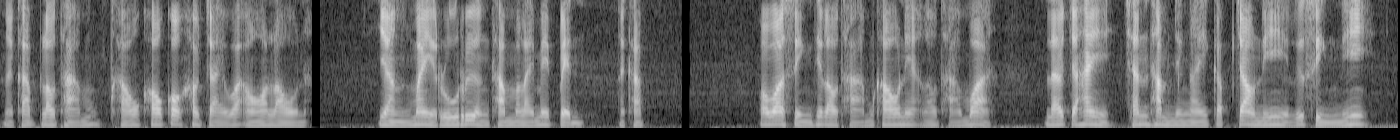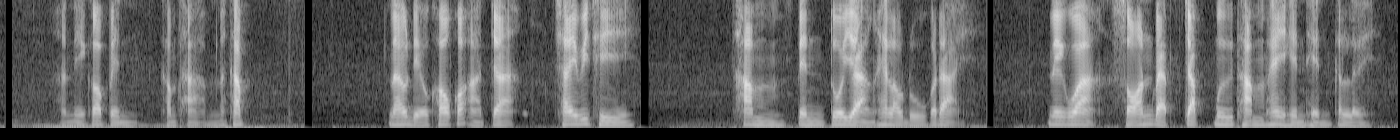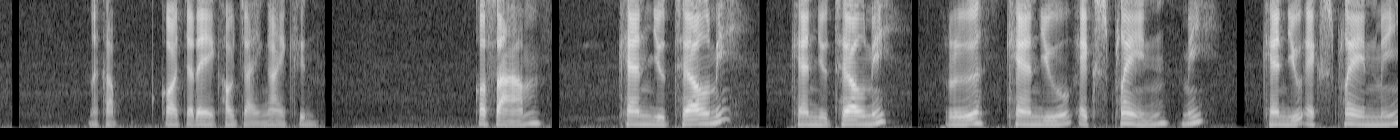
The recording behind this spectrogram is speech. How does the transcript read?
นะครับ เราถามเขาเขาก็เข้าใจว่าอ๋อเรานะยังไม่รู้เรื่องทำอะไรไม่เป็นนะครับ เพราะว่าสิ่งที่เราถามเขาเนี่ยเราถามว่า แล้วจะให้ฉันทำยังไงกับเจ้านี้หรือสิ่งนี้ อันนี้ก็เป็นคำถามนะครับ แล้วเดี๋ยวเขาก็อาจจะใช้วิธีทำเป็นตัวอย่างให้เราดูก็ได้ เรียกว่าสอนแบบจับมือทำให้เห็นเห็นกันเลยนะครับ ก็จะได้เข้าใจง่ายขึ้น ข้อ 3 Can you tell me Can you tell me หรือ Can you explain me Can you explain me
